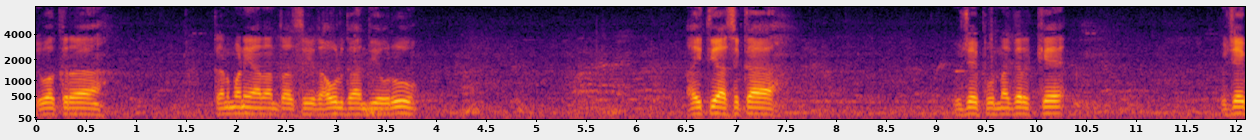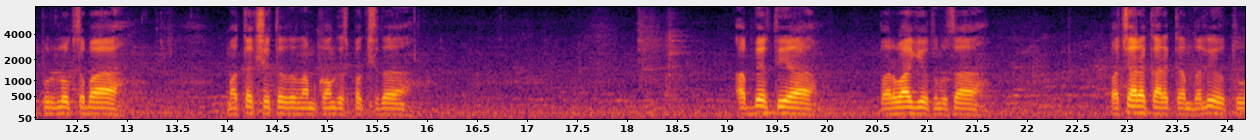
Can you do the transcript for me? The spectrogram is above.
ಯುವಕರ ಕಣ್ಮಣಿಯಾದಂಥ ಶ್ರೀ ರಾಹುಲ್ ಗಾಂಧಿಯವರು ಐತಿಹಾಸಿಕ ವಿಜಯಪುರ ನಗರಕ್ಕೆ ವಿಜಯಪುರ ಲೋಕಸಭಾ ಮತಕ್ಷೇತ್ರದ ನಮ್ಮ ಕಾಂಗ್ರೆಸ್ ಪಕ್ಷದ ಅಭ್ಯರ್ಥಿಯ ಪರವಾಗಿ ಇವತ್ತು ಸಹ ಪ್ರಚಾರ ಕಾರ್ಯಕ್ರಮದಲ್ಲಿ ಇವತ್ತು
